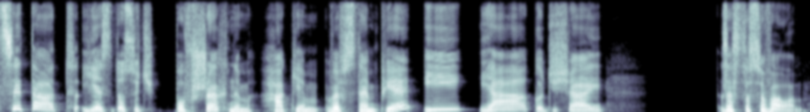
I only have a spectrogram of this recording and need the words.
Cytat jest dosyć powszechnym hakiem we wstępie i ja go dzisiaj zastosowałam.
